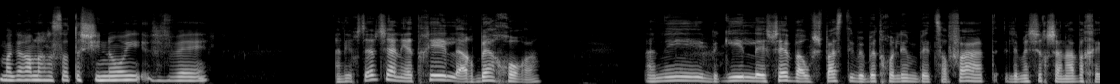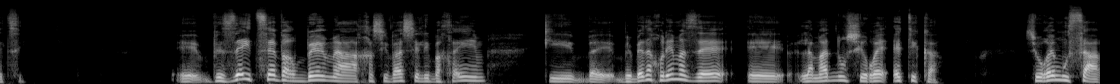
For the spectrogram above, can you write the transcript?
מה גרם לך לעשות את השינוי ו... אני חושבת שאני אתחיל הרבה אחורה. אני בגיל שבע אושפזתי בבית חולים בצרפת למשך שנה וחצי. אה, וזה עיצב הרבה מהחשיבה שלי בחיים, כי בבית החולים הזה אה, למדנו שיעורי אתיקה, שיעורי מוסר,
